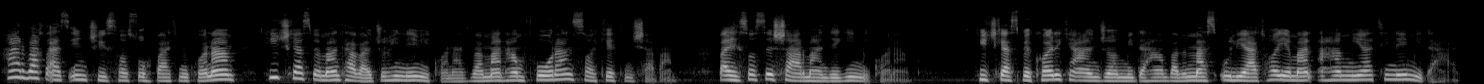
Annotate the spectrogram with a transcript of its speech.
هر وقت از این چیزها صحبت می کنم هیچ کس به من توجهی نمی کند و من هم فورا ساکت می شوم و احساس شرمندگی می کنم. هیچ کس به کاری که انجام می دهم و به مسئولیت های من اهمیتی نمی دهد.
